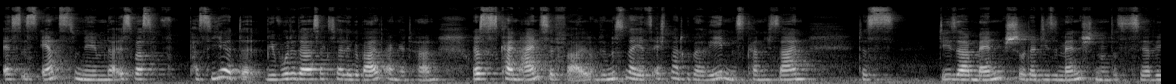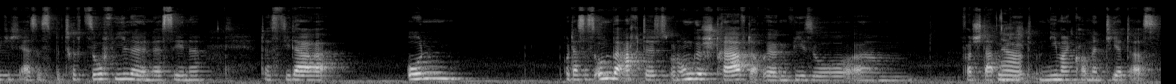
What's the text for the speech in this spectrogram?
es ist ernst zu nehmen, da ist was passiert, mir wurde da sexuelle Gewalt angetan. Und das ist kein Einzelfall. Und wir müssen da jetzt echt mal drüber reden. Es kann nicht sein, dass dieser Mensch oder diese Menschen, und das ist ja wirklich, also es betrifft so viele in der Szene, dass die da un und dass es unbeachtet und ungestraft auch irgendwie so ähm, vonstatten ja. geht und niemand kommentiert das.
